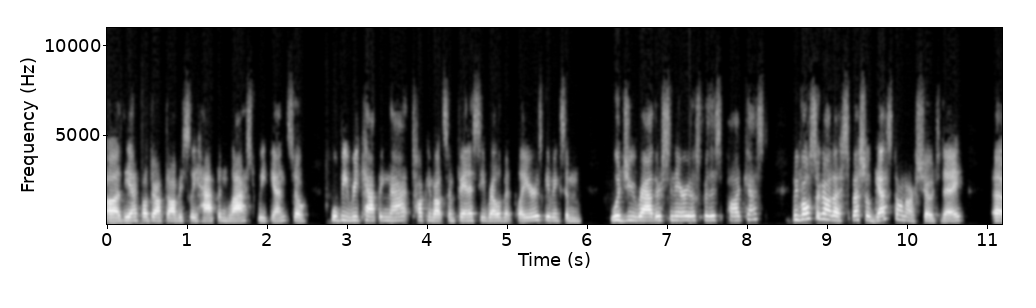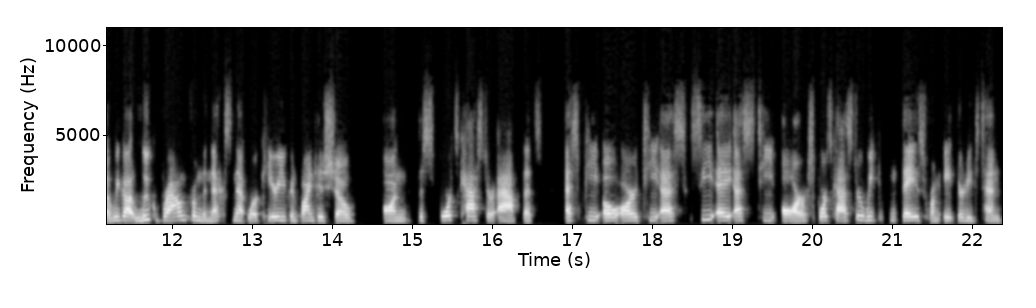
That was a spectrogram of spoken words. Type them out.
Uh, the NFL draft obviously happened last weekend, so we'll be recapping that, talking about some fantasy relevant players, giving some would you rather scenarios for this podcast. We've also got a special guest on our show today. Uh, we got Luke Brown from the Next Network here. You can find his show on the Sportscastr app. That's S P O R T S C A S T R Sportscastr weekdays from 8:30 to 10.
